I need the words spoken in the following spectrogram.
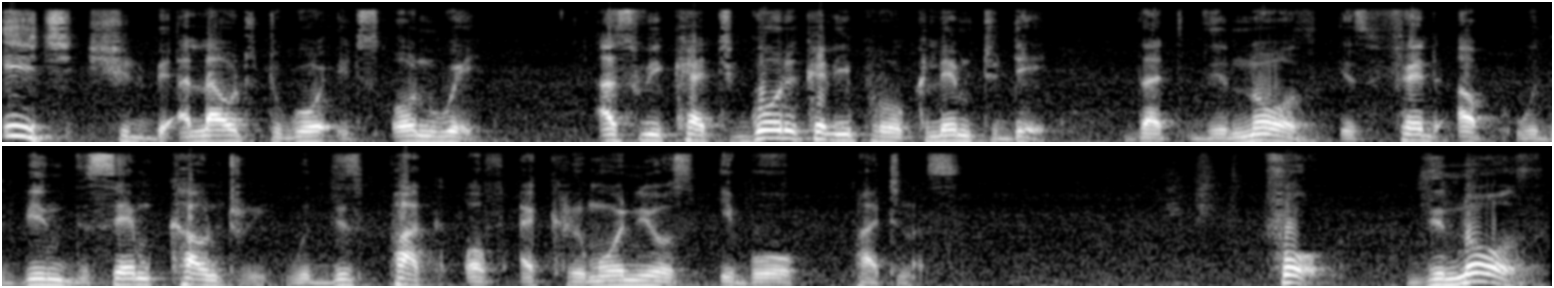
each should be allowed to go its own way, as we categorically proclaim today that the North is fed up with being the same country with this pack of acrimonious Igbo partners. Four, the North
